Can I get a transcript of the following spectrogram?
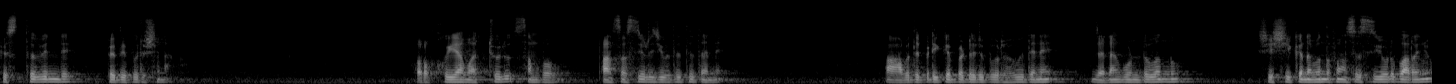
ക്രിസ്തുവിന്റെ പ്രതിപുരുഷനാണ്. ഓർക്കുക മറ്റൊരു സംഭവം. ഫാൻസസിയുടെ ജീവിതത്തിൽ തന്നെ പാപത്തിൽ പിടിക്കപ്പെട്ട ഒരു പുരോഹിതനെ ജനം കൊണ്ടുവന്നു. ശിക്ഷിക്കണമെന്ന് ഫാൻസസിയോട് പറഞ്ഞു.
